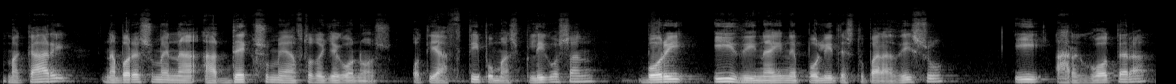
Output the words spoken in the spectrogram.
Μακάρι να μπορέσουμε να αντέξουμε αυτό το γεγονός ότι αυτοί που μας πλήγωσαν μπορεί ήδη να είναι πολίτες του Παραδείσου ή αργότερα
